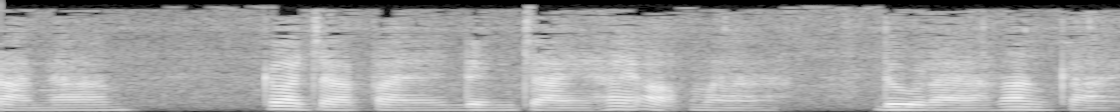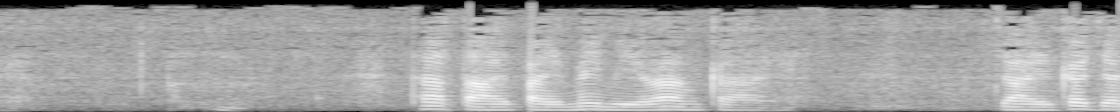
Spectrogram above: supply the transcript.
การน้ำก็จะไปดึงใจให้ออกมาดูแลร่างกาย ถ้าตายไปไม่มีร่างกาย ใจก็จะ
